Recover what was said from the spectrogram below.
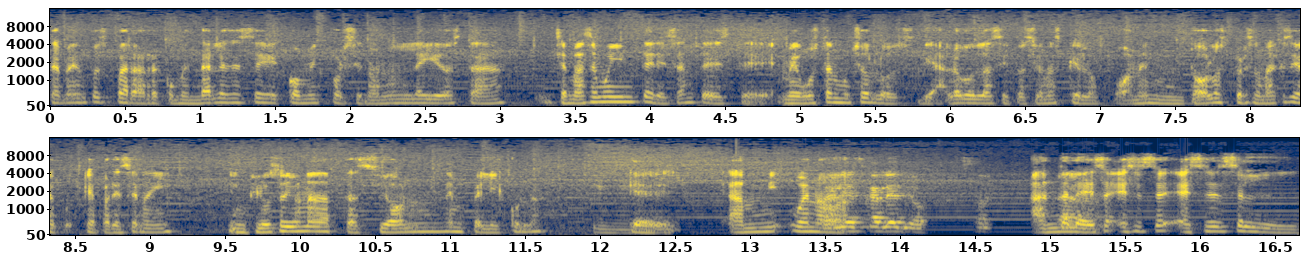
también pues para recomendarles ese cómic por si no lo han leído está se me hace muy interesante este me gustan mucho los diálogos las situaciones que lo ponen todos los personajes que, que aparecen ahí. Incluso hay una adaptación en película que a mí bueno ándale Ah. ese, ese, es- ese es el,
